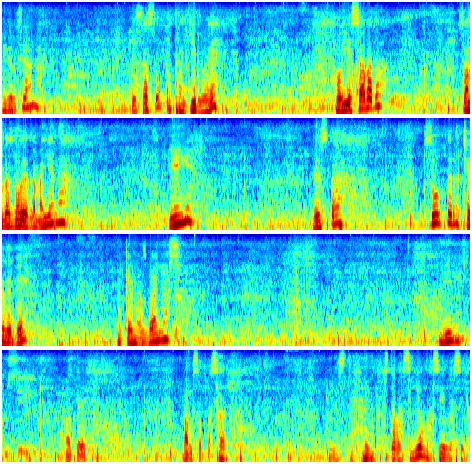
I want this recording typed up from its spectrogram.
migración. Está súper tranquilo, ¿eh? Hoy es sábado. Son las 9 de la mañana. Y está súper chévere, ¿eh? Ok, más baños. Y, ok, vamos a pasar. Este, está vacío, vacío, vacío.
